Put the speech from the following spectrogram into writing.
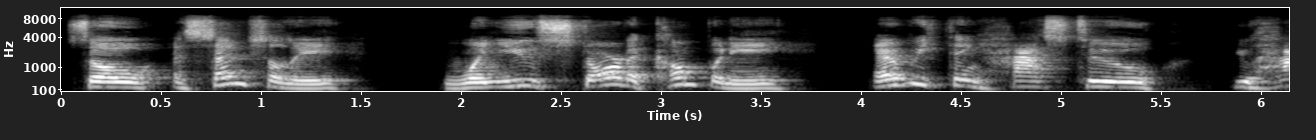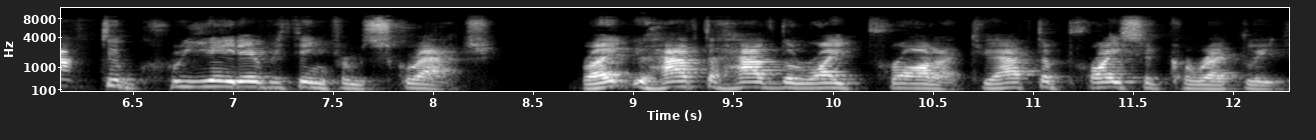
So essentially, when you start a company, everything has to, you have to create everything from scratch, right? You have to have the right product. You have to price it correctly.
